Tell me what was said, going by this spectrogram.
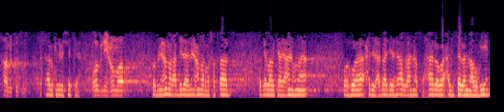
أصحاب الكتب. أصحاب الكتب الستة. وابن عمر. وابن عمر عبد الله بن عمر بن الخطاب رضي الله تعالى عنهما وهو أحد العباد الأربعة من الصحابة واحد السبع المعروفين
